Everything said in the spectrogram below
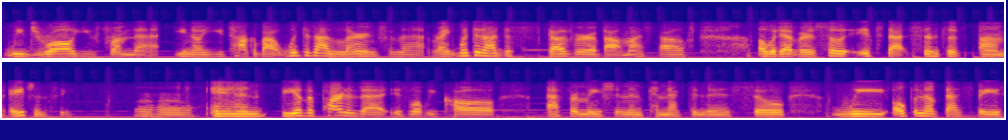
we draw you from that. You know, you talk about what did I learn from that, right? What did I discover about myself or whatever. So it's that sense of um, agency. Mm-hmm. And the other part of that is what we call affirmation and connectedness. So we open up that space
